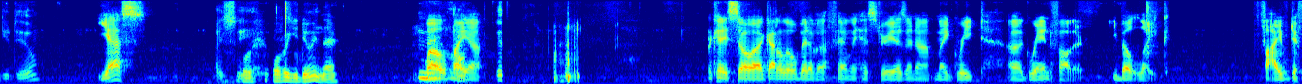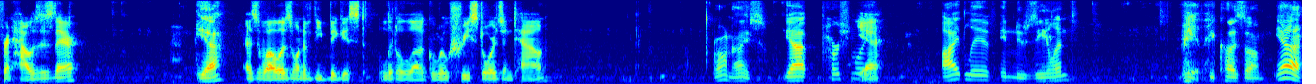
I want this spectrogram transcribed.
you do? Yes. I see. What, what were you doing there? Well, my uh. Okay, so I got a little bit of a family history as in uh, my great uh, grandfather. He built like five different houses there, Yeah. as well as one of the biggest little uh, grocery stores in town. Oh, nice. Yeah. Personally, Yeah, I'd live in New Zealand really. because, um, yeah,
